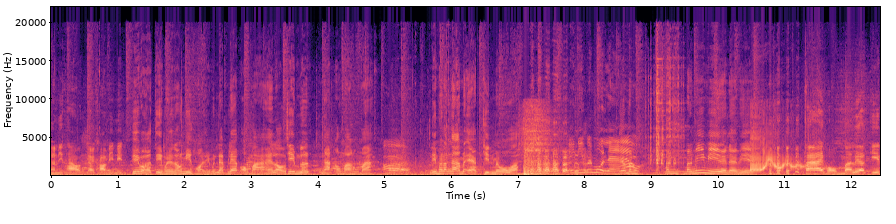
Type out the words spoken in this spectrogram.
อันนี้คาวแต่คาวนิดพี่ปกติมันจะต้องมีหอยมันแลบๆออกมาให้เราจิ้มแล้วงัดออกมาถูกไหมเออนี่พนักงานมันแอบกินไปวะวะในนี้มันหมดแล้ว เนี่ยมันมันมันไม่มีเลยเนี่ยพี่ ๆถ้าให้ผมมาเลือกกิน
